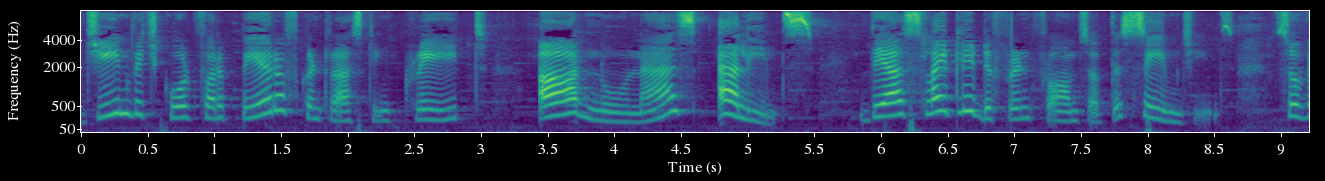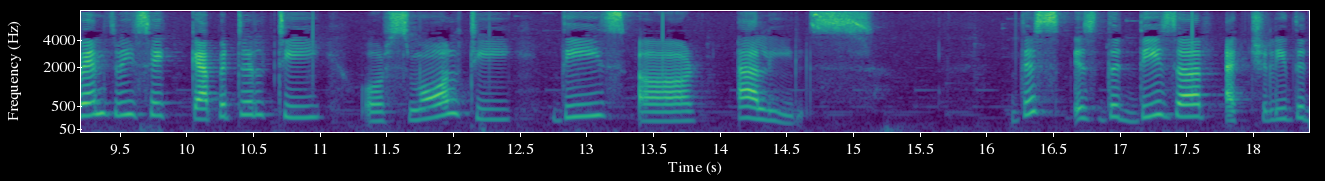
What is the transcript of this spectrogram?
gene which code for a pair of contrasting traits are known as alleles. They are slightly different forms of the same genes. So when we say capital T or small t these are alleles this is the these are actually the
